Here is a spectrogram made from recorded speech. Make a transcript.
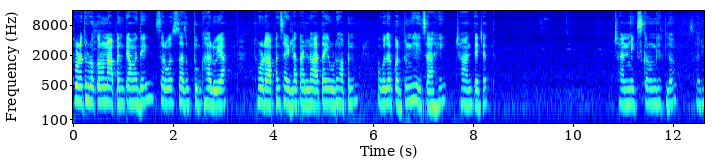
थोडं थोडं करून आपण त्यामध्ये सर्व साजूक तूप घालूया. थोडं आपण साईडला काढलं आता एवढं आपण अगोदर परतून घ्यायचं आहे. छान त्याच्यात. छान मिक्स करून घेतलं. सॉरी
